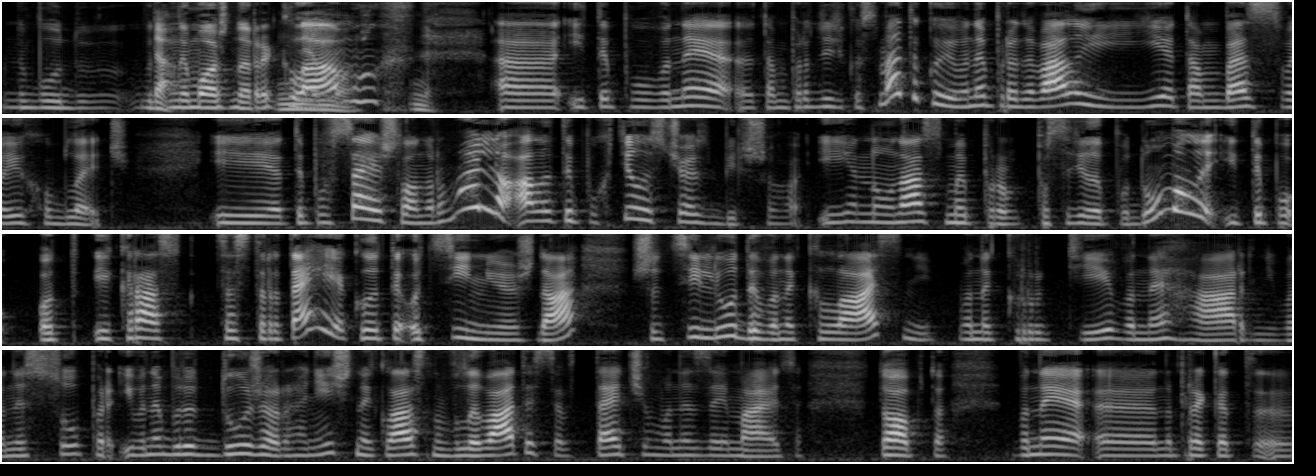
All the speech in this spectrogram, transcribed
Не буду Да. не можна рекламу. Не можна. Е, і, типу, вони е, там продають косметику, і вони продавали її там без своїх облич. І, типу, все йшло нормально, але типу хотілося чогось більшого. І ну, у нас ми посиділи, подумали, і типу, от якраз це стратегія, коли ти оцінюєш, да, що ці люди вони класні, вони круті, вони гарні, вони супер, і вони будуть дуже органічно і класно вливатися в те, чим вони займаються. Тобто, вони, е, наприклад. е,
